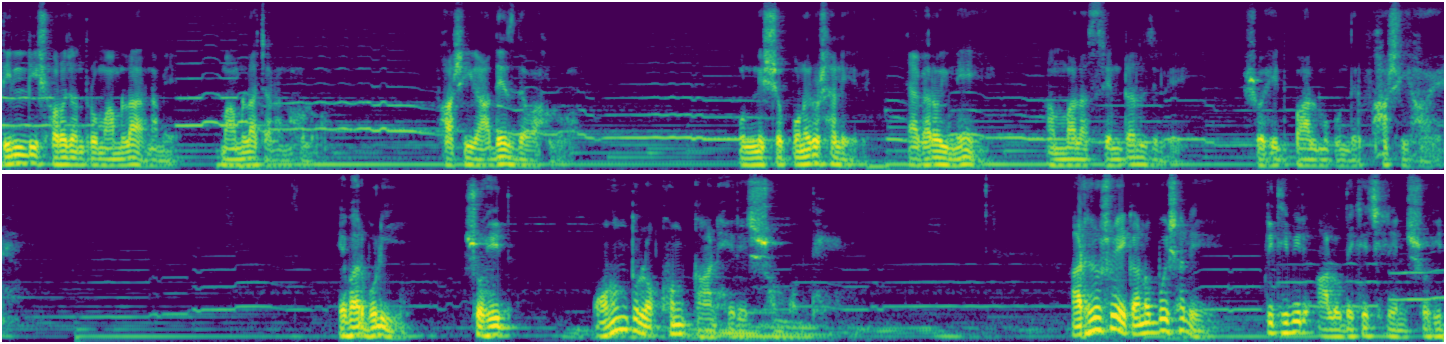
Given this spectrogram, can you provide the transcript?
দিল্লি ষড়যন্ত্র মামলা নামে মামলা চালানো হলো। ফাঁসির আদেশ দেওয়া হলো। উনিশশো পনেরো সালের এগারোই মে আম্বালা সেন্ট্রাল জেলে শহীদ বালমুকুন্দের ফাঁসি হয়। এবার বলি, শহীদ অনন্ত লক্ষণ কানহেরের সম্বন্ধে। আঠেরোশো একানব্বই সালে পৃথিবীর আলো দেখেছিলেন শহীদ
